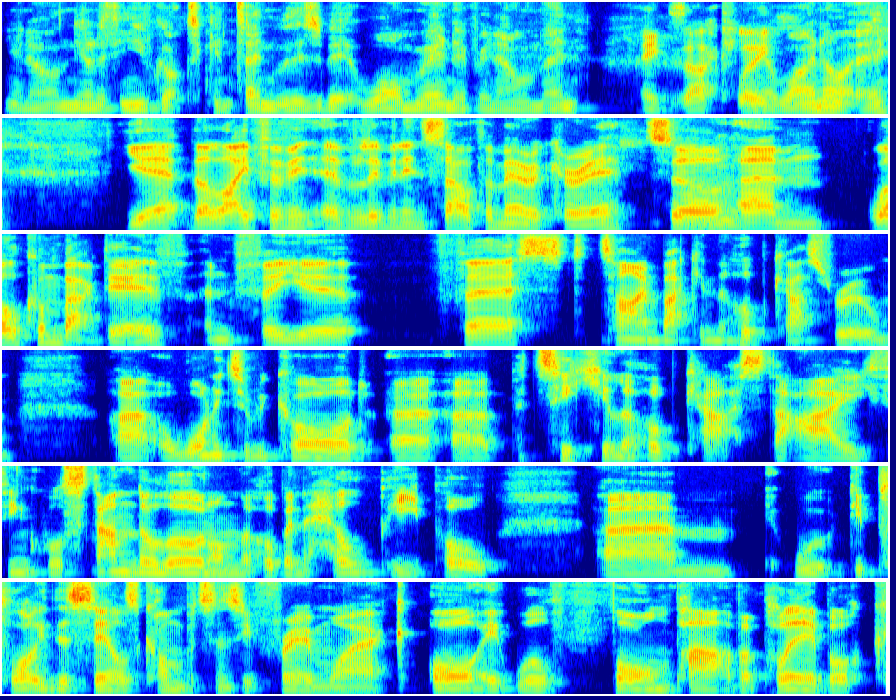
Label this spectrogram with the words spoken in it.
you know, and the only thing you've got to contend with is a bit of warm rain every now and then. exactly. Why not, eh? Yeah, the life of, of living in South America, eh? So, Mm. um, welcome back, Dave. And for your first time back in the Hubcast room, uh, I wanted to record a, a particular Hubcast that I think will stand alone on the Hub and help people um, deploy the sales competency framework, or it will form part of a playbook.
